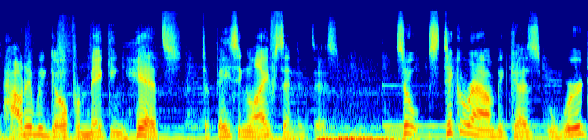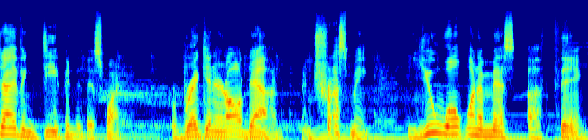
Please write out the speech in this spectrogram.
how did we go from making hits to facing life sentences? So stick around because we're diving deep into this one. We're breaking it all down, and trust me, you won't want to miss a thing.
